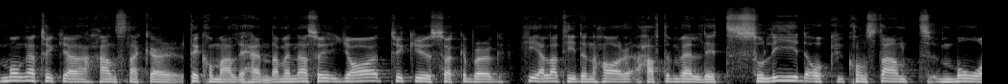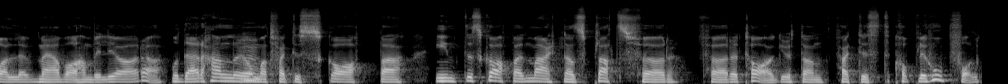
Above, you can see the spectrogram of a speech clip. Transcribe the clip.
Många tycker att han snackar, det kommer aldrig hända. Men alltså jag tycker ju Zuckerberg hela tiden har haft en väldigt solid och konstant mål med vad han vill göra. Och där handlar det mm. om att faktiskt skapa, inte skapa en marknadsplats för företag utan faktiskt koppla ihop folk.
